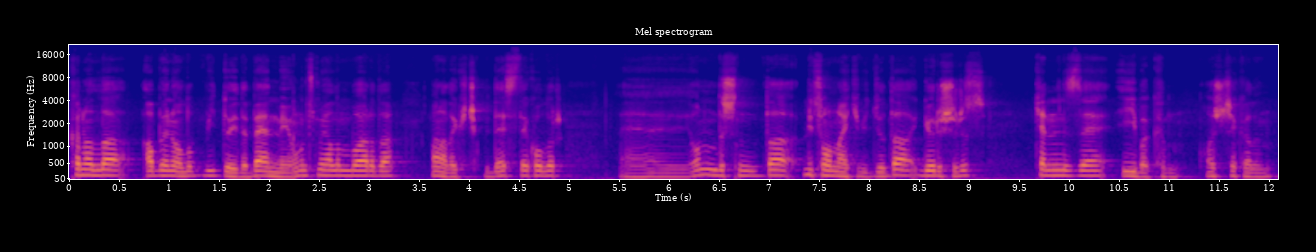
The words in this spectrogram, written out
Kanala abone olup videoyu da beğenmeyi unutmayalım bu arada. Bana da küçük bir destek olur. Ee, onun dışında bir sonraki videoda görüşürüz. Kendinize iyi bakın. Hoşçakalın.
